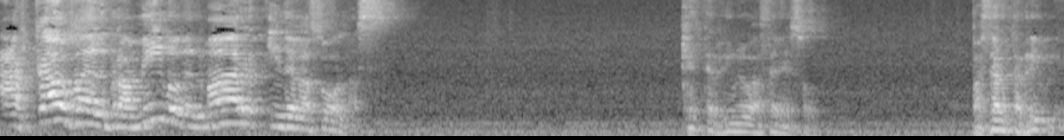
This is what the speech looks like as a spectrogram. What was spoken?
a causa del bramido del mar y de las olas. Qué terrible va a ser eso. Va a ser terrible.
